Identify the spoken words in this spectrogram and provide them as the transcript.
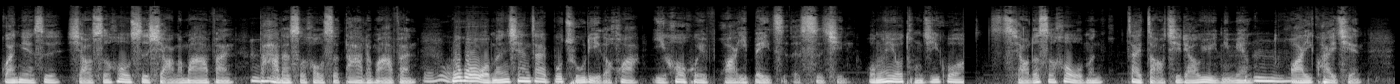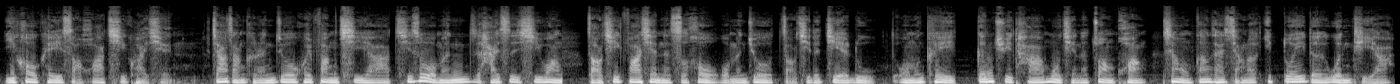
观念是，小时候是小的麻烦，大的时候是大的麻烦。如果我们现在不处理的话，以后会花一辈子的事情。我们有统计过，小的时候我们在早期疗愈里面花一块钱，以后可以少花七块钱。家长可能就会放弃啊。其实我们还是希望早期发现的时候，我们就早期的介入，我们可以根据他目前的状况，像我们刚才讲了一堆的问题啊。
